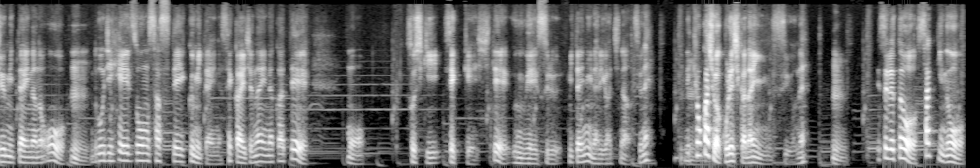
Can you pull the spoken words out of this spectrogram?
種みたいなのをうん。同時並存させていくみたいな世界じゃない中でもう組織設計して運営するみたいになりがちなんですよね。で、教科書はこれしかないんですよね。うん。ですると、さっきの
